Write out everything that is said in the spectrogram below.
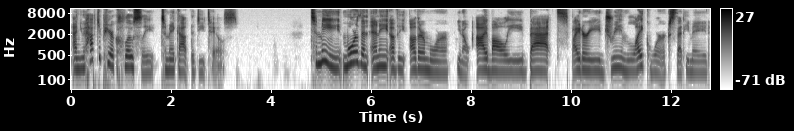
and you have to peer closely to make out the details. To me, more than any of the other more, you know, eyebally, bat, spidery, dream like works that he made,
